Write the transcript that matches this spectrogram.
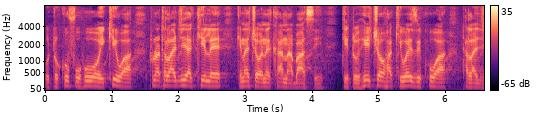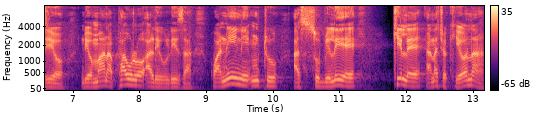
utukufu huo ikiwa tunatarajia kile kinachoonekana. Basi kitu hicho hakiwezi kuwa tarajio. Ndiyo maana paulo aliuliza kwa nini mtu asubilie kile anachokiona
